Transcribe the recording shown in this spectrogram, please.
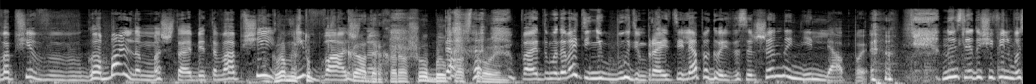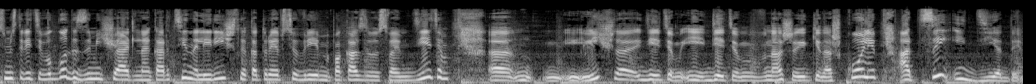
вообще в, в глобальном масштабе это вообще Главное, не чтобы важно. кадр хорошо был Да. построен. Поэтому давайте не будем про эти ляпы говорить, это совершенно не ляпы. Ну и следующий фильм 83 года, замечательная картина, лирическая, которую я все время показываю своим детям, э, и лично детям, и детям в нашей киношколе, «Отцы и деды».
